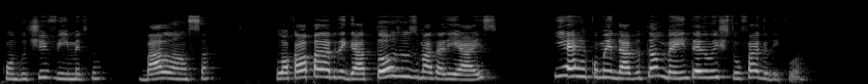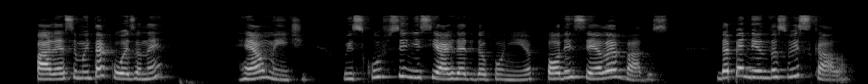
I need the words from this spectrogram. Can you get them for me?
condutivímetro, balança, local para abrigar todos os materiais e é recomendável também ter uma estufa agrícola. Parece muita coisa, né? Realmente, os custos iniciais da hidroponia podem ser elevados, dependendo da sua escala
